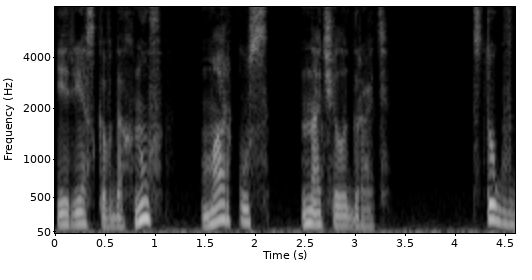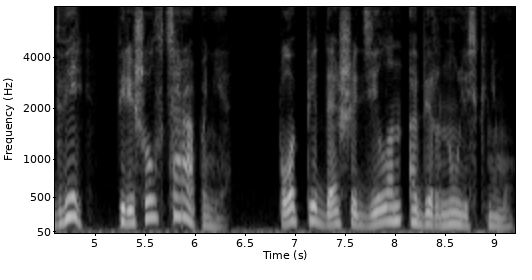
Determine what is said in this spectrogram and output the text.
И резко вдохнув, Маркус начал играть. Стук в дверь перешел в царапание. Поппи, Дэш и Дилан обернулись к нему.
